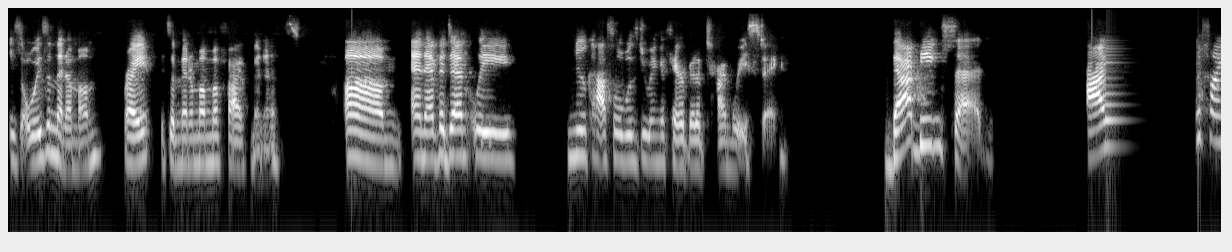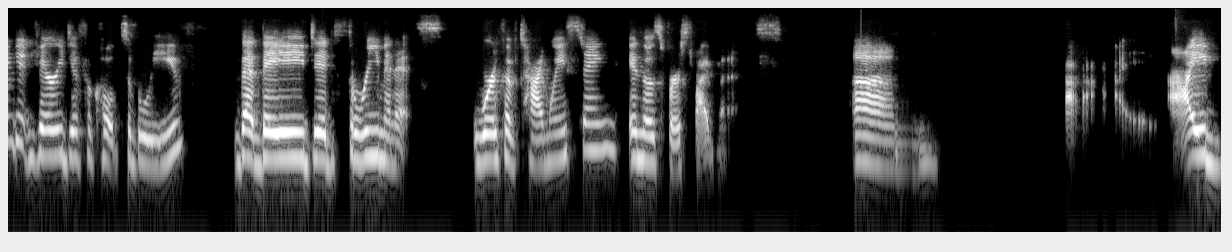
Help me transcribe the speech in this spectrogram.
is always a minimum, right? It's a minimum of five minutes. Um, and evidently, Newcastle was doing a fair bit of time wasting. That being said, I find it very difficult to believe that they did three minutes worth of time wasting in those first five minutes. Um, I, I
